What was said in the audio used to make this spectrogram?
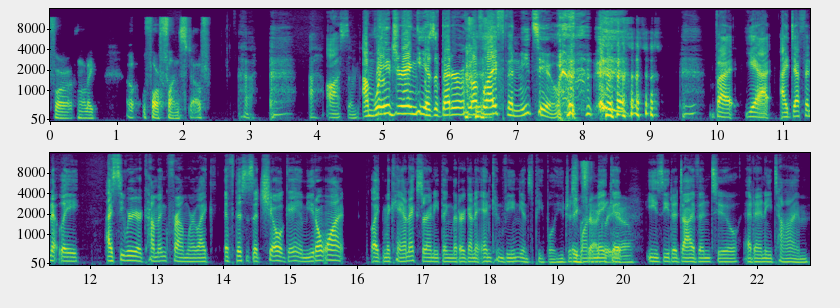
for like uh, for fun stuff. Ah, awesome. I'm wagering he has a better love life than me too. but yeah, I definitely I see where you're coming from where like if this is a chill game, you don't want like mechanics or anything that are going to inconvenience people. You just exactly, want to make it yeah. easy to dive into at any time.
